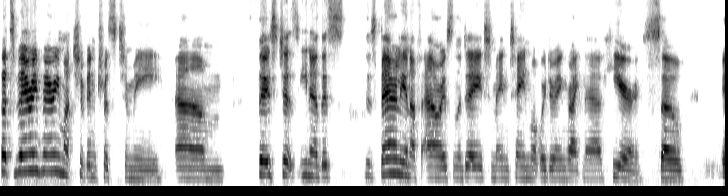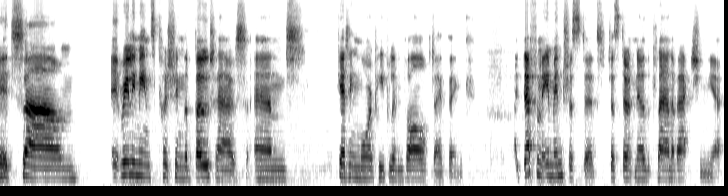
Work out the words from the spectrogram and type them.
That's very, very much of interest to me. Um, there's just, you know, there's there's barely enough hours in the day to maintain what we're doing right now here. So it's um, it really means pushing the boat out and getting more people involved. I think. I definitely am interested. Just don't know the plan of action yet.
